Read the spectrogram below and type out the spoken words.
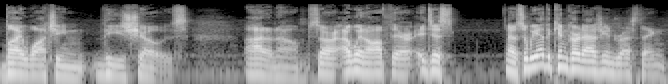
by watching these shows. I don't know. Sorry, I went off there. It just uh, so we had the Kim Kardashian dress thing.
